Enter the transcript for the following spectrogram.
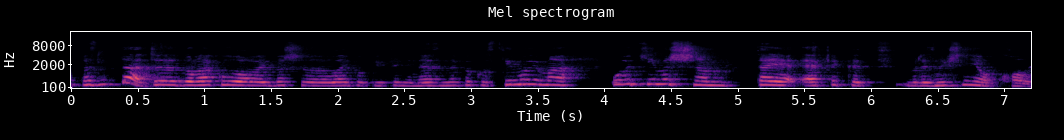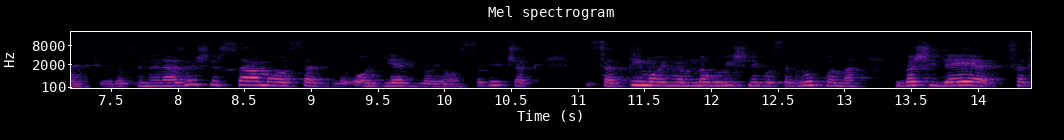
E, pa da, to je ovako ovaj, baš lepo pitanje, ne znam, nekako s timovima uvek imaš um, taj efekt razmišljanja o kolektivu. Dakle, ne razmišljaš samo sad o jednoj osobi, čak sa timovima mnogo više nego sa grupama. Baš ideja sad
